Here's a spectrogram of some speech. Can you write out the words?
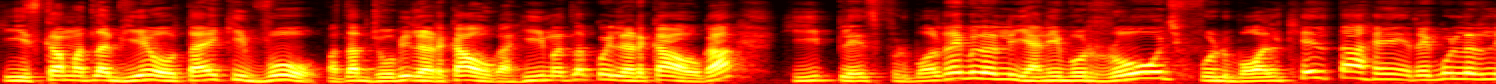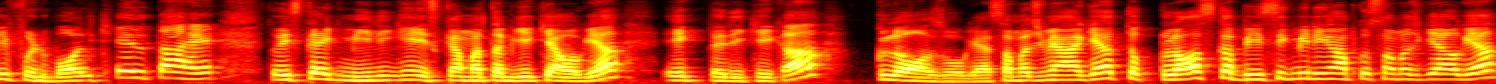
कि इसका मतलब ये होता है कि वो मतलब जो भी लड़का होगा ही मतलब कोई लड़का होगा ही प्लेस फुटबॉल रेगुलरली यानी वो रोज फुटबॉल खेलता है रेगुलरली फुटबॉल खेलता है। तो इसका एक मीनिंग है, इसका मतलब ये क्या हो गया? एक तरीके का क्लॉज हो गया, समझ में आ गया? तो क्लॉज का बेसिक मीनिंग आपको समझ गया हो गया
